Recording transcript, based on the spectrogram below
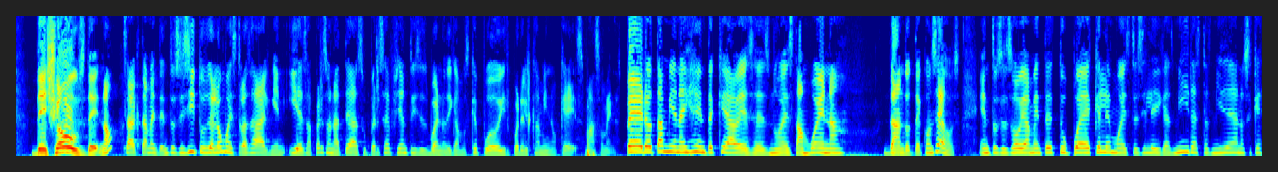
de shows, de, ¿no? Exactamente. Entonces si tú se lo muestras a alguien y esa persona te da su percepción, tú dices, bueno, digamos que puedo ir por el camino que es, más o menos. Pero también hay gente que a veces no es tan buena dándote consejos. Entonces, obviamente, tú puede que le muestres y le digas, mira, esta es mi idea, no sé qué.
